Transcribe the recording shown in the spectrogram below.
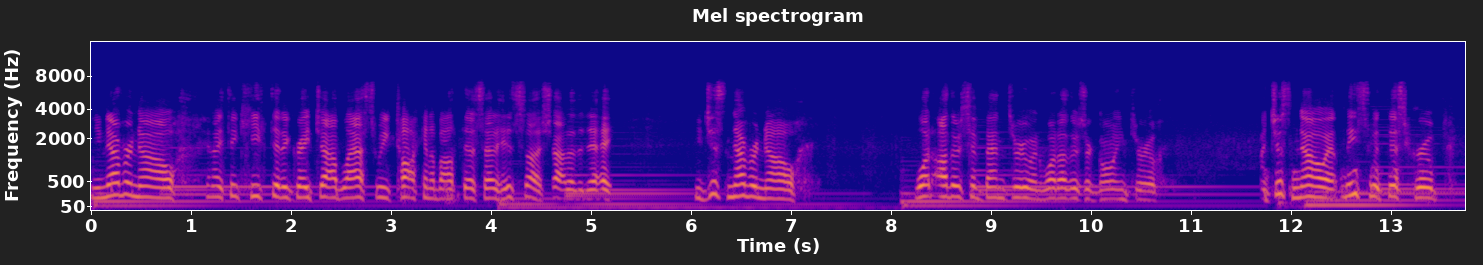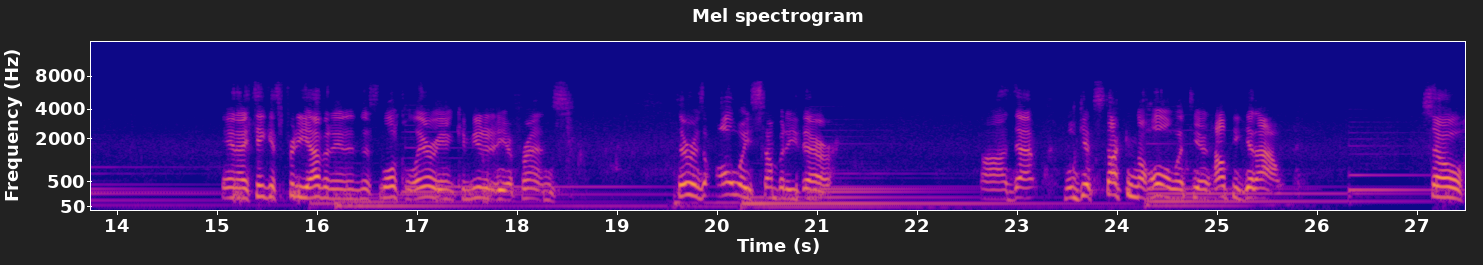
You never know, and I think Heath did a great job last week talking about this at his uh, shot of the day. You just never know what others have been through and what others are going through. But just know, at least with this group, and I think it's pretty evident in this local area and community of friends, there is always somebody there uh, that will get stuck in the hole with you and help you get out. So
